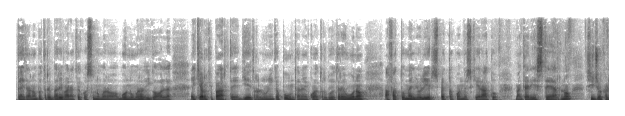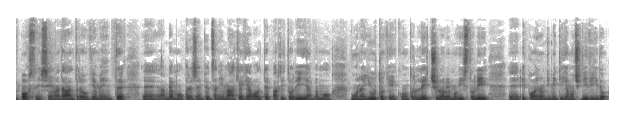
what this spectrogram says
Gaetano potrebbe arrivare anche a questo numero, buon numero di gol. È chiaro che parte dietro l'unica punta nel 4-2-3-1, ha fatto meglio lì rispetto a quando è schierato magari esterno, si gioca al posto insieme ad altre ovviamente, eh, abbiamo per esempio Zanimacchia che a volte è partito lì, abbiamo Buon Aiuto che contro Lecce lo abbiamo visto lì. Eh, e poi non dimentichiamoci di Vido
